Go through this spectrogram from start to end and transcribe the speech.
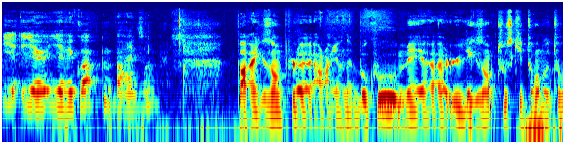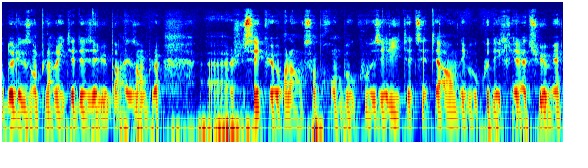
Il y avait quoi, par exemple? Par exemple, euh, alors il y en a beaucoup, mais euh, tout ce qui tourne autour de l'exemplarité des élus, par exemple, euh, je sais que on s'en prend beaucoup aux élites, etc. On est beaucoup décrit là-dessus, mais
